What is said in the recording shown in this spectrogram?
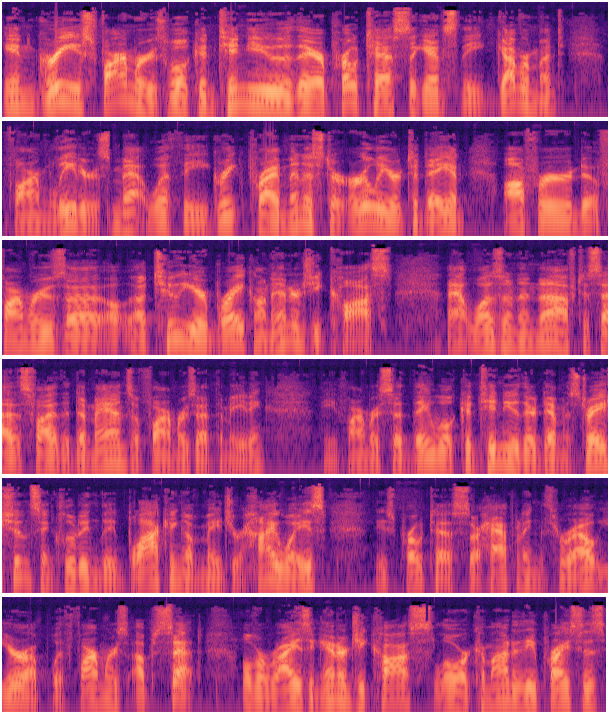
In Greece, farmers will continue their protests against the government. Farm leaders met with the Greek Prime Minister earlier today and offered farmers a, a two year break on energy costs. That wasn't enough to satisfy the demands of farmers at the meeting. The farmers said they will continue their demonstrations, including the blocking of major highways. These protests are happening throughout Europe with farmers upset over rising energy costs, lower commodity prices,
